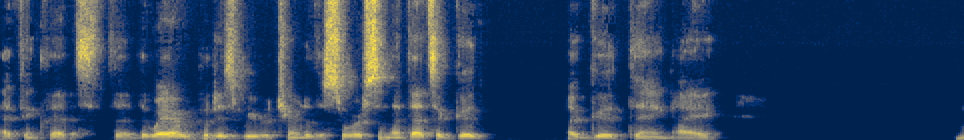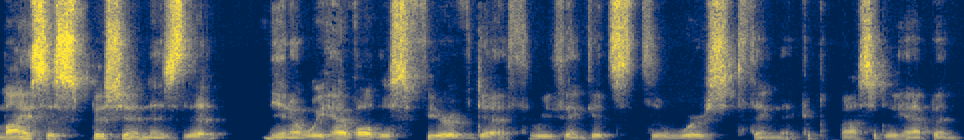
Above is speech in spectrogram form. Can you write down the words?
I think that's the, the way I would put it is we return to the source and that that's a good a good thing. I my suspicion is that you know we have all this fear of death. We think it's the worst thing that could possibly happen.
